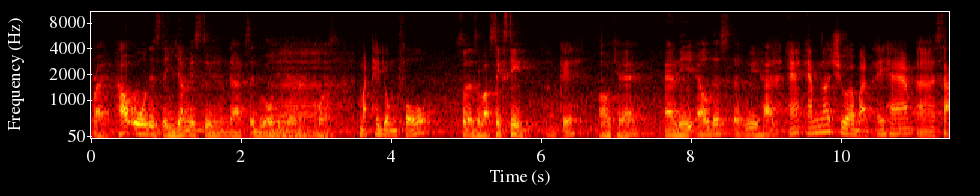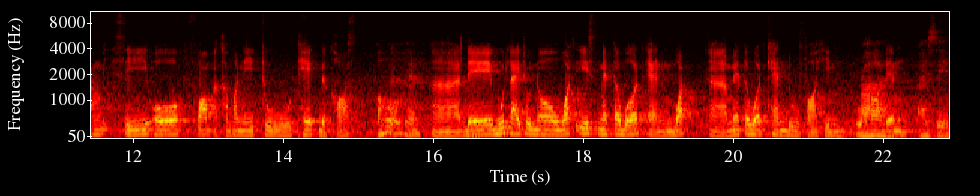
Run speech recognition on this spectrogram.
Right, right. How old is the youngest student that's enrolled in your Uh, course? Mathayom 4. So that's about 16. Okay. Okay. And the eldest that we had? I, am not sure, but I have uh, some CEO from a company to take the course. Oh, okay. Uh, they would like to know what is MetaVerse and what uh, can do for him, right. for them. I see.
